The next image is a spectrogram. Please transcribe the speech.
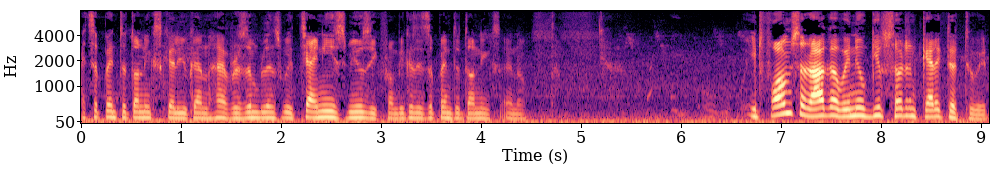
It's a pentatonic scale. You can have resemblance with Chinese music from because it's a pentatonic. You know, it forms a raga when you give certain character to it.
